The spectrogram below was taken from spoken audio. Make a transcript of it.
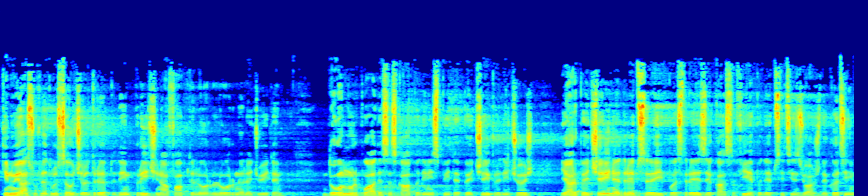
chinuia sufletul său cel drept din pricina faptelor lor nelegiuite. Domnul poate să scape din ispite pe cei credincioși, iar pe cei nedrepți să îi păstreze ca să fie pedepsiți în ziua judecății,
